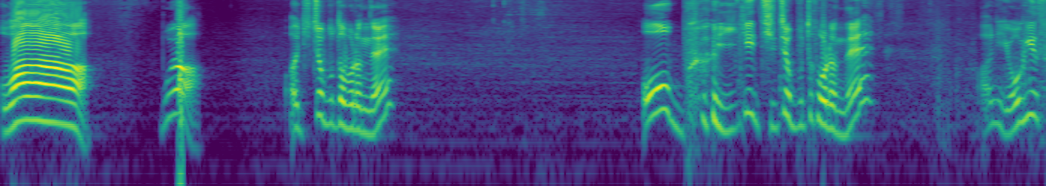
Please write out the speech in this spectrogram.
와! 뭐야? 아 진짜 붙어버렸네 어 뭐야 이게 진짜 붙어버렸네? 아니 여기서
